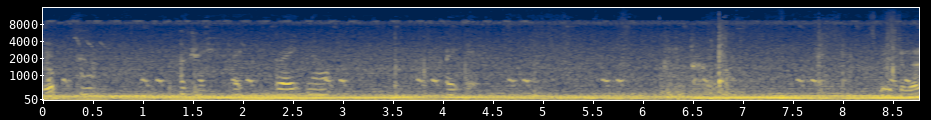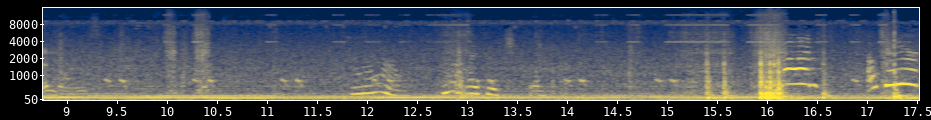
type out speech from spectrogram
Yep. Okay. Right. Right now. Right there. It's making that noise. I don't know. I don't like your chicken. Come on! Out there!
